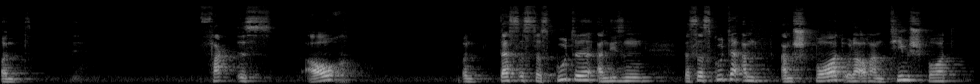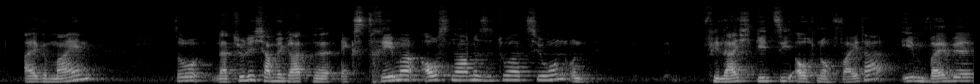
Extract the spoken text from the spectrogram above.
und Fakt ist auch, und das ist das Gute an diesen, das ist das Gute am, am Sport oder auch am Teamsport allgemein. So, natürlich haben wir gerade eine extreme Ausnahmesituation und vielleicht geht sie auch noch weiter, eben weil wir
